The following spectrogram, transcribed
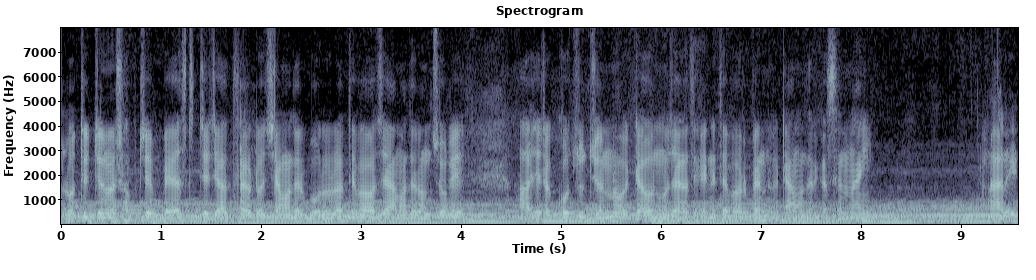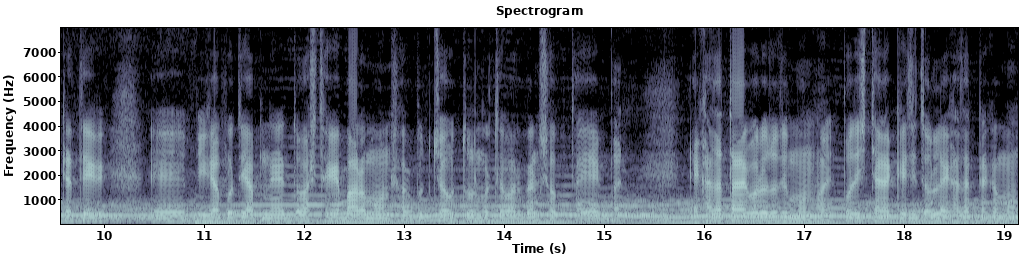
লতির জন্য সবচেয়ে বেস্ট যে যাত্রা, ওটা হচ্ছে আমাদের বড়ুরাতে পাওয়া যায় আমাদের অঞ্চলে। আর যেটা কচুর জন্য, ওইটা অন্য জায়গা থেকে নিতে পারবেন ওটা আমাদের কাছে নাই। আর এটাতে বিঘা প্রতি আপনি দশ থেকে বারো মন সর্বোচ্চ উত্তোলন করতে পারবেন সপ্তাহে একবার। এক হাজার টাকা করে যদি মন হয়, পঁচিশ টাকা কেজি ধরলে এক হাজার টাকা মন।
